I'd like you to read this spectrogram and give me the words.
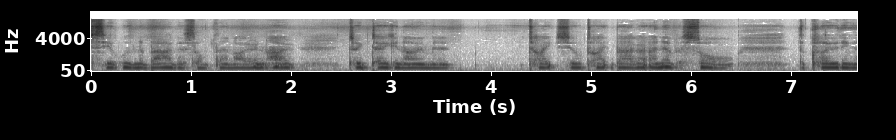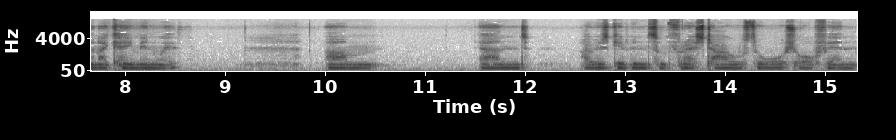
sealed in a bag or something. I don't know. Took taken home in a tight, sealed tight bag. I, I never saw the clothing that I came in with. Um, and I was given some fresh towels to wash off in.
